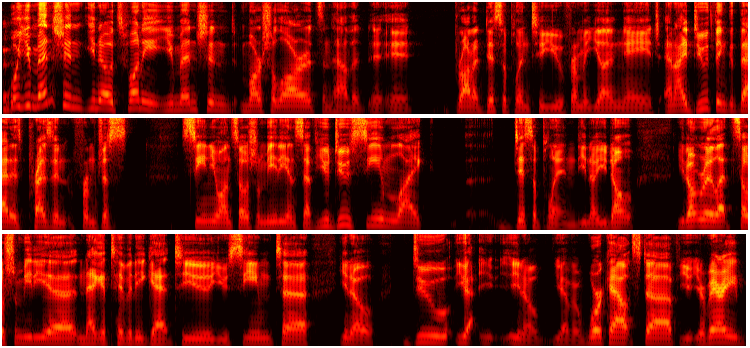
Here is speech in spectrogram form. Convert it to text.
well, you mentioned, you know, it's funny. You mentioned martial arts and how that it, brought a discipline to you from a young age. And I do think that that is present from just seeing you on social media and stuff. You do seem like disciplined. You know, you don't you don't really let social media negativity get to you. You seem to, you know, do you you know you have a workout stuff you, are very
